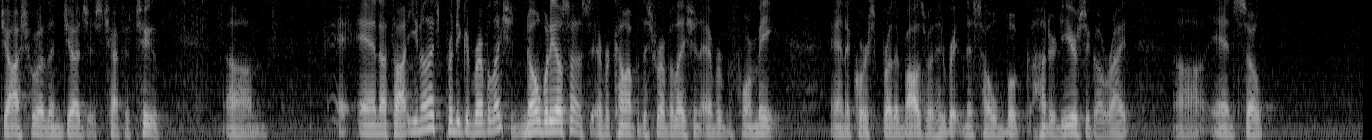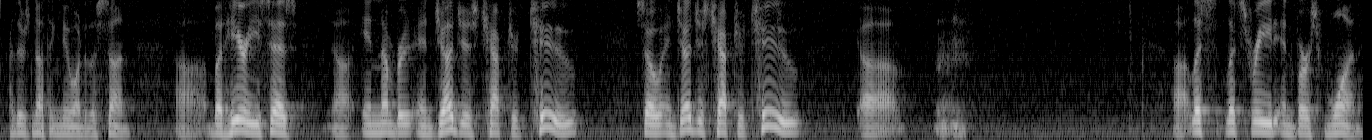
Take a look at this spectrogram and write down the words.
Joshua, then Judges, chapter two. Um, and I thought, you know, that's pretty good revelation. Nobody else has ever come up with this revelation ever before me. And of course, Brother Bosworth had written this whole book 100 years ago, right? Uh, and so there's nothing new under the sun. Uh, but here he says uh, in number in Judges chapter two. So in Judges chapter two, uh, uh, let's let's read in verse one.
